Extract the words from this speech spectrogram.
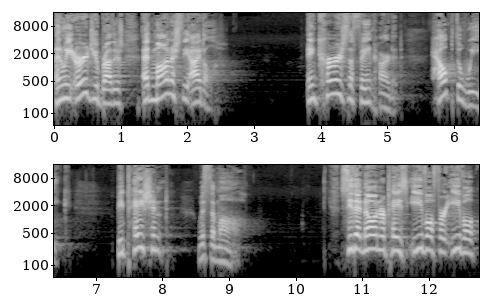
And we urge you, brothers, admonish the idle, encourage the faint hearted, help the weak, be patient with them all. See that no one repays evil for evil,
